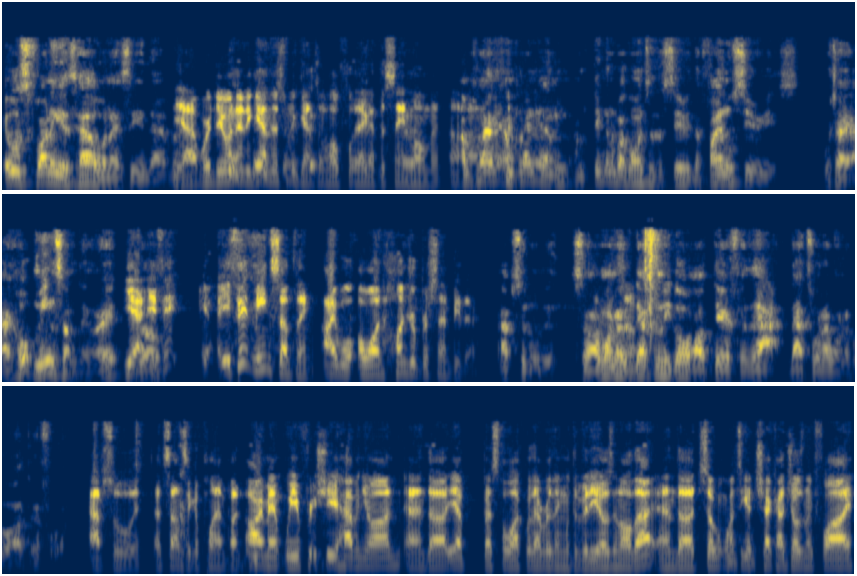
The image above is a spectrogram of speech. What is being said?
it was funny as hell when I seen that. Man. Yeah, we're doing it again this weekend, so hopefully I get the same moment. Uh, I'm planning. I'm planning. On, I'm thinking about going to the series, the final series, which I, I hope means something, right? Yeah, if it if it means something, I will 100% be there. Absolutely. So I want to so, definitely go out there for that. That's what I want to go out there for. Absolutely. That sounds like a plan, bud. All right, man. We appreciate you having you on. And uh, yeah, best of luck with everything with the videos and all that. And uh, so once again, check out Joez McFly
